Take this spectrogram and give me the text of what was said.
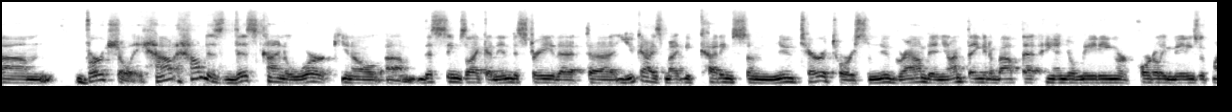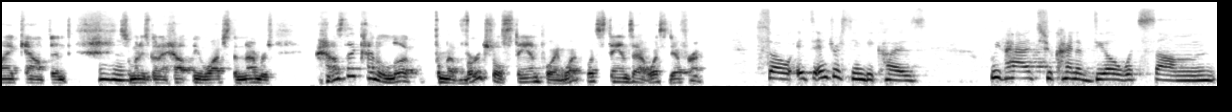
um, virtually. How how does this kind of work? You know, um, this seems like an industry that uh, you guys might be cutting some new territory, some new ground in. You know, I'm thinking about that annual meeting or quarterly meetings with my accountant, mm-hmm. someone who's going to help me watch the numbers. How's that kind of look from a virtual standpoint? What what stands out? What's different? So it's interesting because we've had to kind of deal with some,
